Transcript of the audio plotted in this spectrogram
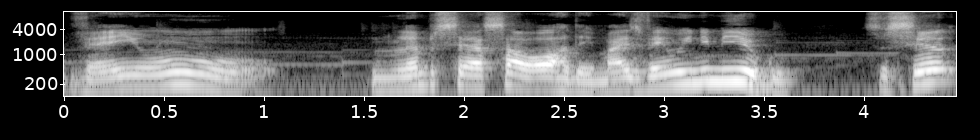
vem um, não lembro se é essa ordem, mas vem um inimigo. Se você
